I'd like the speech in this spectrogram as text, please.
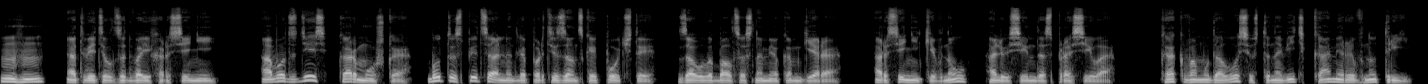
«Угу», — ответил за двоих Арсений. «А вот здесь кормушка, будто специально для партизанской почты», — заулыбался с намеком Гера. Арсений кивнул, а Люсинда спросила. «Как вам удалось установить камеры внутри?»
